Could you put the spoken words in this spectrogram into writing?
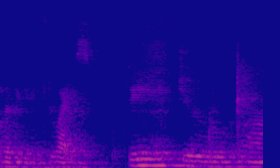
from the beginning twice. Three, two, one, uh, two.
